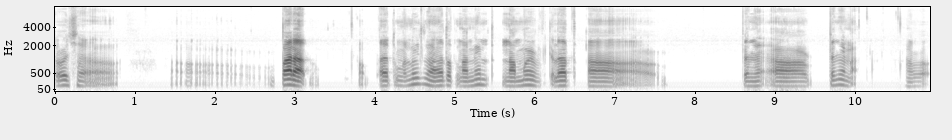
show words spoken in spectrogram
очень э, по-разному. Поэтому нужно этот момент, на мой взгляд, э, э, понимать. Вот.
